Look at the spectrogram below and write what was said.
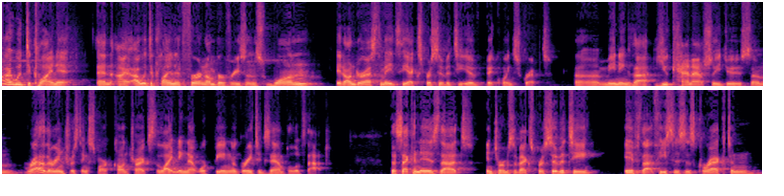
I would decline it, and I, I would decline it for a number of reasons. One, it underestimates the expressivity of Bitcoin script. Uh, meaning that you can actually do some rather interesting smart contracts, the Lightning Network being a great example of that. The second is that in terms of expressivity, if that thesis is correct and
